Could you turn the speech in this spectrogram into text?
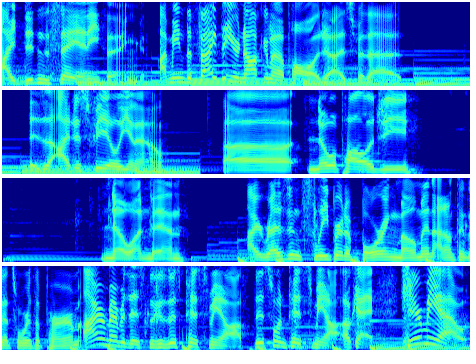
I didn't say anything. I mean, the fact that you're not gonna apologize for that is I just feel, you know, uh, no apology, no unban. I resin sleeper a boring moment. I don't think that's worth a perm. I remember this because this pissed me off. This one pissed me off. Okay, hear me out.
